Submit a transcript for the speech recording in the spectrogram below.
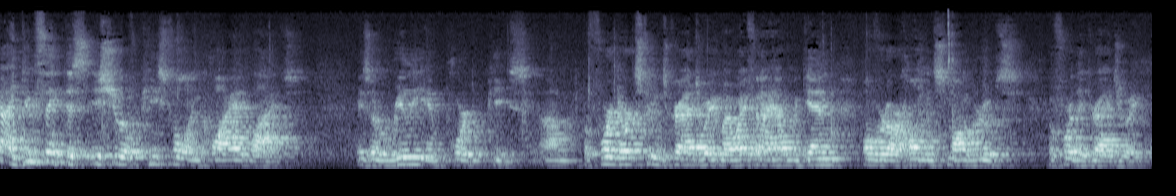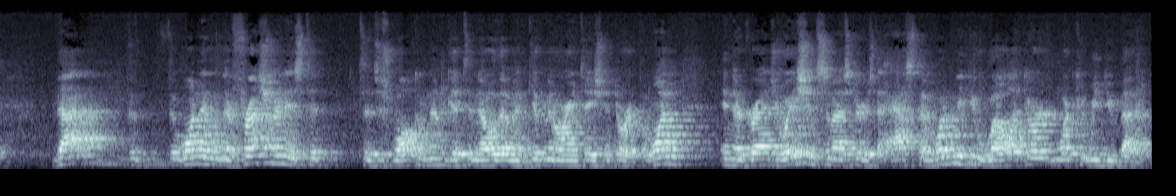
I do think this issue of peaceful and quiet lives is a really important piece. Um, before Dordt students graduate, my wife and I have them again over at our home in small groups before they graduate that the, the one when they're freshmen is to, to just welcome them, get to know them, and give them an orientation at Dordt. The one in their graduation semester is to ask them, what did we do well at Dordt and what could we do better?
